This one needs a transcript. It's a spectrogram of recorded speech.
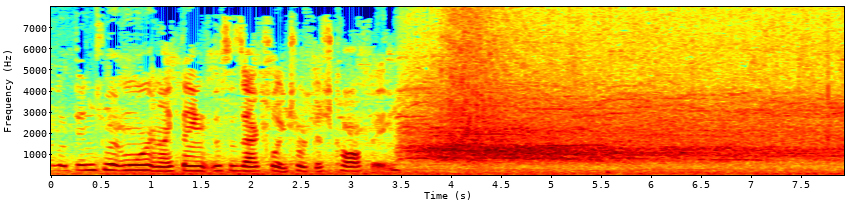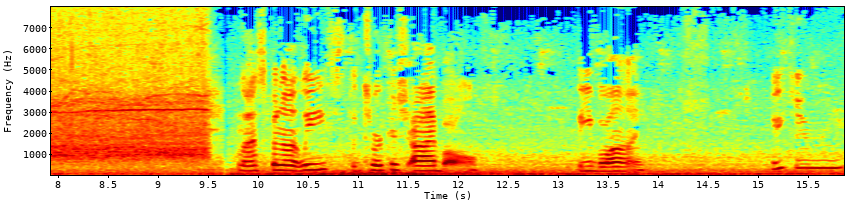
I looked into it more and I think this is actually Turkish coffee. Last but not least, the Turkish eyeball. The eye. Hey, Jimmy.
